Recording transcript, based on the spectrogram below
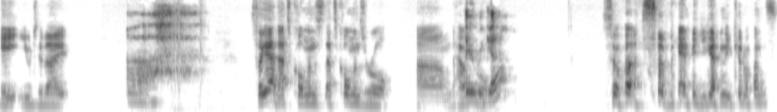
hate you tonight. Ugh. So yeah, that's Coleman's that's Coleman's rule. Um, the house there we go. So uh, Savannah, you got any good ones?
